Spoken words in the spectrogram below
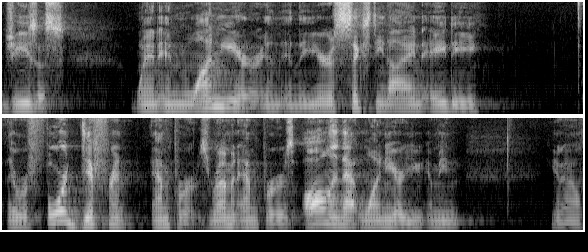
Jesus, when in one year, in, in the year 69 AD, there were four different emperors, Roman emperors, all in that one year. You, I mean, you know,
